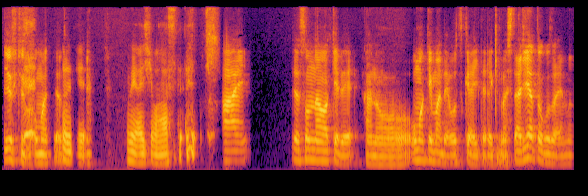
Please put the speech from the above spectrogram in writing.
ジオフチューズ困っちゃうそれで、お願いします。はい。じゃあそんなわけで、あの、おまけまでお付き合いいただきまして、ありがとうございま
